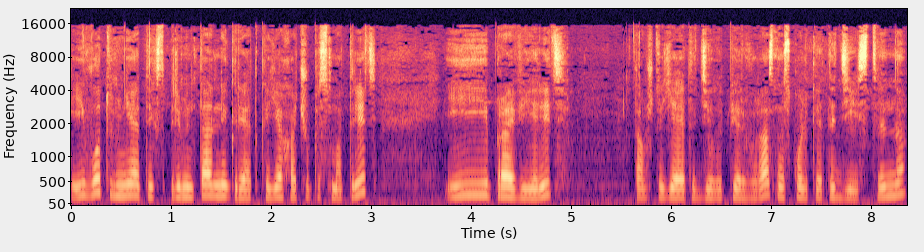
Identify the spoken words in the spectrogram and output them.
И вот у меня это экспериментальная грядка. Я хочу посмотреть и проверить, потому что я это делаю первый раз, насколько это действенно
